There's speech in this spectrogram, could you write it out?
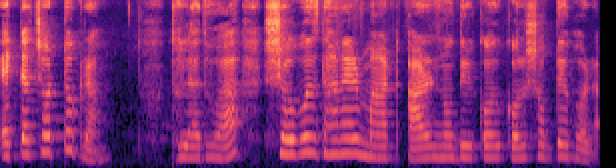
একটা ছোট্ট গ্রাম ধুলাধুয়া, সবুজ ধানের মাঠ আর নদীর কলকল শব্দে ভরা।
